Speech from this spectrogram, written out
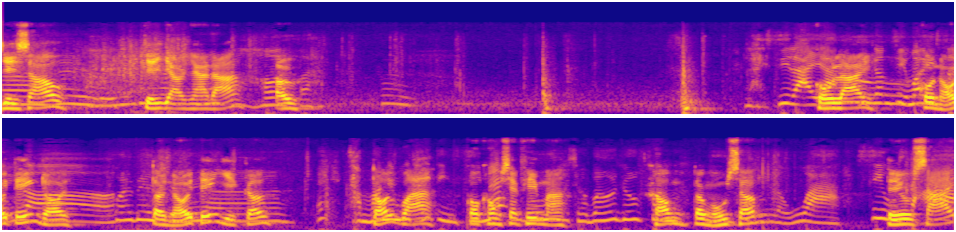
Vì sao? Chị vào nhà đã. Ừ. Cô Lai Cô nổi tiếng rồi. Tôi nổi tiếng gì cơ Tối qua cô không xem phim mà. Không tôi ngủ sớm. Tiêu sái.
